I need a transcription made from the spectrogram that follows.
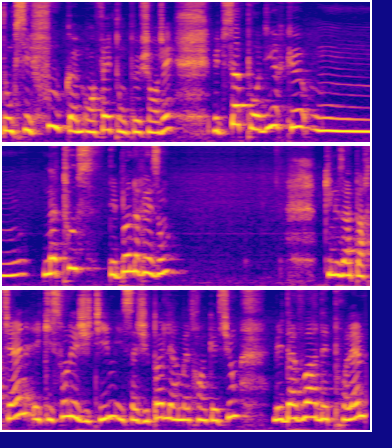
Donc c'est fou comme en fait on peut changer. Mais tout ça pour dire que on a tous des bonnes raisons qui nous appartiennent et qui sont légitimes. Il ne s'agit pas de les remettre en question, mais d'avoir des problèmes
